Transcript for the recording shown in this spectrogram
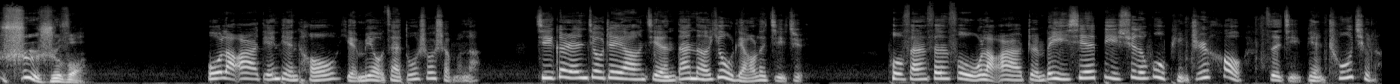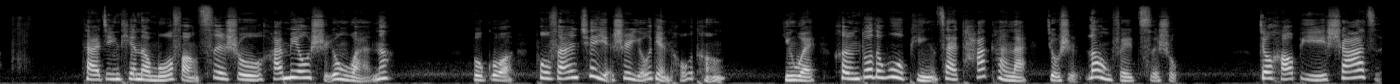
是师傅。吴老二点点头，也没有再多说什么了。几个人就这样简单的又聊了几句，普凡吩咐吴老二准备一些必需的物品之后，自己便出去了。他今天的模仿次数还没有使用完呢。不过普凡却也是有点头疼，因为很多的物品在他看来就是浪费次数，就好比沙子，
